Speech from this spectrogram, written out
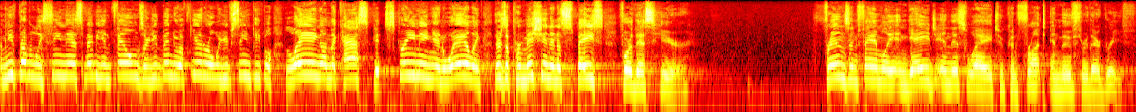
I mean, you've probably seen this maybe in films or you've been to a funeral where you've seen people laying on the casket, screaming and wailing. There's a permission and a space for this here. Friends and family engage in this way to confront and move through their grief.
